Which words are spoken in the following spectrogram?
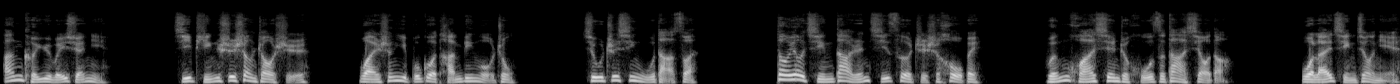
安可欲为选你？即平师上诏时，晚生亦不过谈兵偶众。”久之心无打算，倒要请大人其策只是后辈。文华掀着胡子大笑道：“我来请教你，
